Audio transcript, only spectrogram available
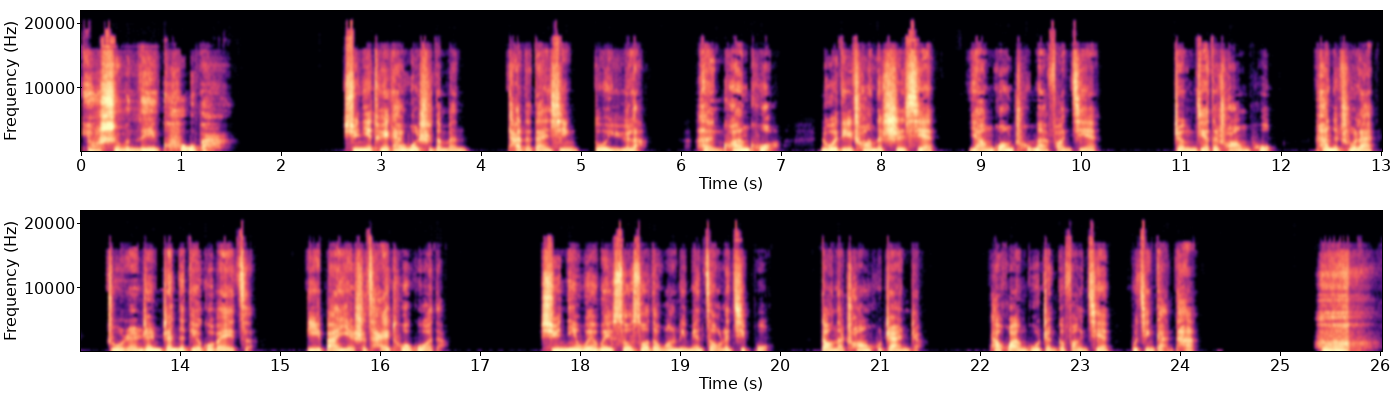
有什么内裤吧？许逆推开卧室的门，他的担心多余了。很宽阔，落地窗的视线，阳光充满房间，整洁的床铺。看得出来，主人认真的叠过被子，地板也是才拖过的。许逆畏畏缩缩的往里面走了几步，到那窗户站着，他环顾整个房间，不禁感叹：“啊，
